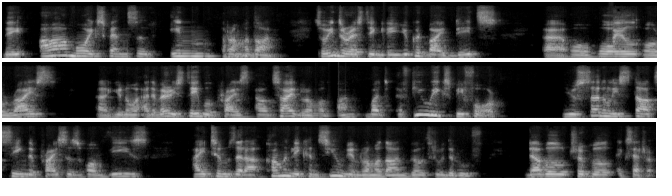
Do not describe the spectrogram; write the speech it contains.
they are more expensive in Ramadan. So interestingly, you could buy dates uh, or oil or rice, uh, you know, at a very stable price outside Ramadan. But a few weeks before, you suddenly start seeing the prices of these items that are commonly consumed in Ramadan go through the roof, double, triple, etc.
